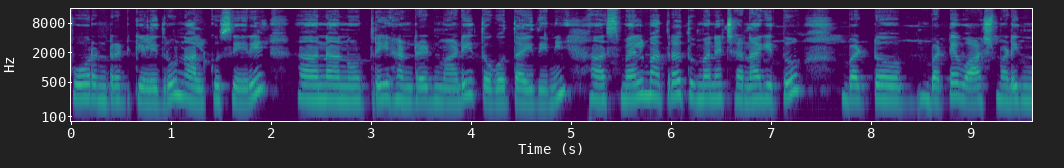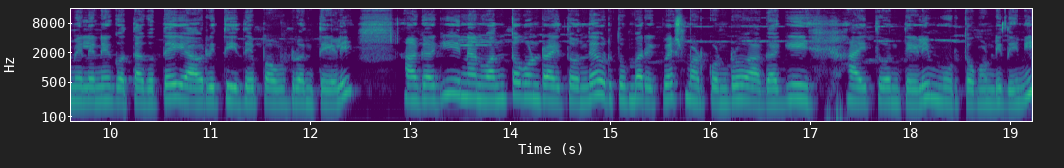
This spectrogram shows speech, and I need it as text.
ಫೋರ್ ಹಂಡ್ರೆಡ್ ಕೇಳಿದರು ನಾಲ್ಕು ಸೇರಿ. ನಾನು ತ್ರೀ ಹಂಡ್ರೆಡ್ ಮಾಡಿ ತೊಗೋತಾ ಇದ್ದೀನಿ. ಸ್ಮೆಲ್ ಮಾತ್ರ ತುಂಬಾ ಚೆನ್ನಾಗಿತ್ತು. ಬಟ್ ಬಟ್ಟೆ ವಾಶ್ ಮಾಡಿದ ಮೇಲೇ ಗೊತ್ತಾಗುತ್ತೆ ಯಾವ ರೀತಿ ಇದೆ ಪೌಡ್ರ್ ಅಂತೇಳಿ. ಹಾಗಾಗಿ ನಾನು ಒಂದು ತೊಗೊಂಡ್ರಾಯ್ತು ಅಂದೆ, ಅವರು ತುಂಬ ರಿಕ್ವೆಸ್ಟ್ ಮಾಡಿಕೊಂಡ್ರು, ಹಾಗಾಗಿ ಆಯಿತು ಅಂತೇಳಿ ಮೂರು ತೊಗೊಂಡಿದ್ದೀನಿ.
